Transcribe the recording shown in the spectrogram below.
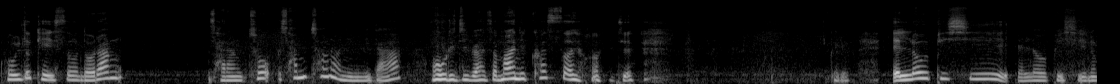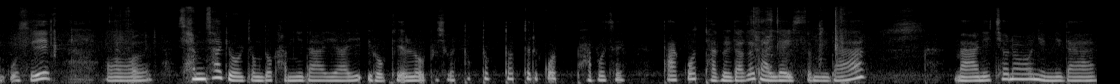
골드 케이스 노랑 사랑초 3,000원입니다. 어, 우리 집에 와서 많이 컸어요. 이제 LOPC, LOPC는 꽃이 어, 3, 4개월 정도 갑니다. 이 아이 이렇게 LOPC가 톡톡 터뜨리 꽃 봐보세요. 다 꽃 다글다글 달려 있습니다. 12,000원입니다.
